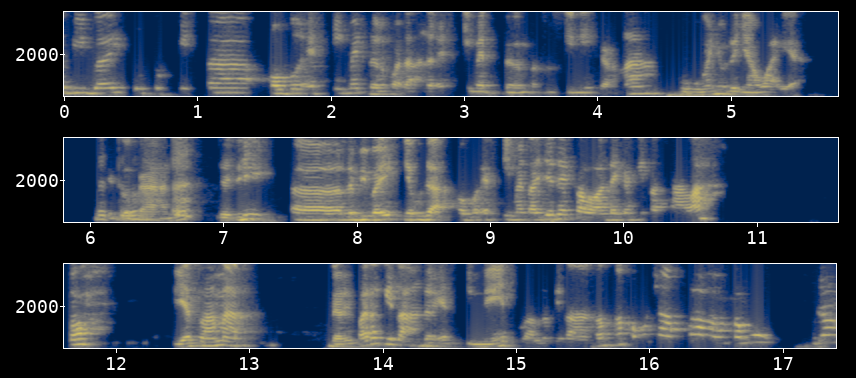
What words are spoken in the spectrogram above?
lebih baik untuk kita overestimate daripada underestimate dalam kasus ini karena hubungannya udah nyawa ya. Gitu Betul. Gitu kan. Jadi uh, lebih baik ya udah overestimate aja deh kalau andai kan kita salah toh dia selamat. Daripada kita underestimate lalu kita anggap ah kamu capek kamu udah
